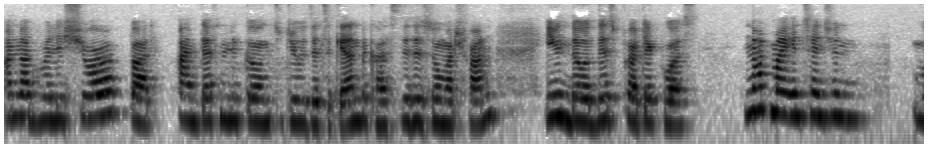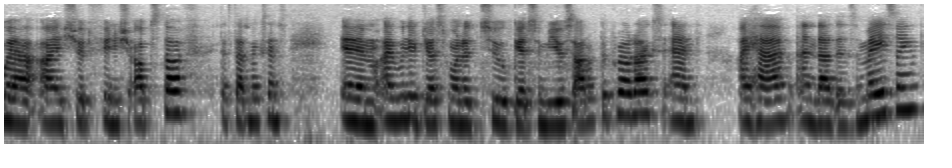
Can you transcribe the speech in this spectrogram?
I'm not really sure, but I'm definitely going to do this again because this is so much fun. Even though this project was not my intention where I should finish up stuff. Does that make sense? Um, I really just wanted to get some use out of the products and I have and that is amazing.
